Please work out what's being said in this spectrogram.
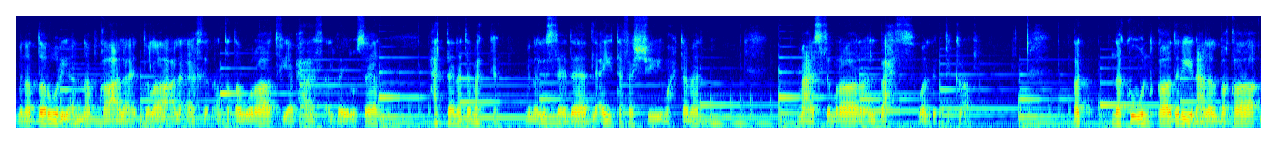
من الضروري أن نبقى على اطلاع على آخر التطورات في أبحاث الفيروسات حتى نتمكن من الاستعداد لأي تفشي محتمل مع استمرار البحث والابتكار. قد نكون قادرين على البقاء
